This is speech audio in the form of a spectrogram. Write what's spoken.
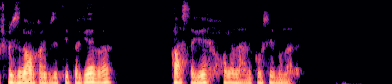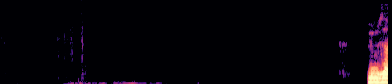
Ushbu zina orqali biza tepaga va pastdagi xonalarni ko'rsak bo'ladi. Uyimizni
